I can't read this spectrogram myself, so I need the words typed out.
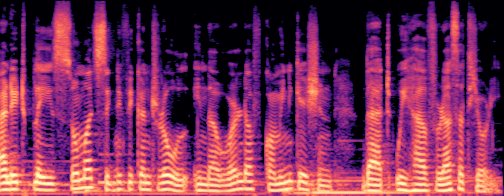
and it plays so much significant role in the world of communication that we have rasa theory.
